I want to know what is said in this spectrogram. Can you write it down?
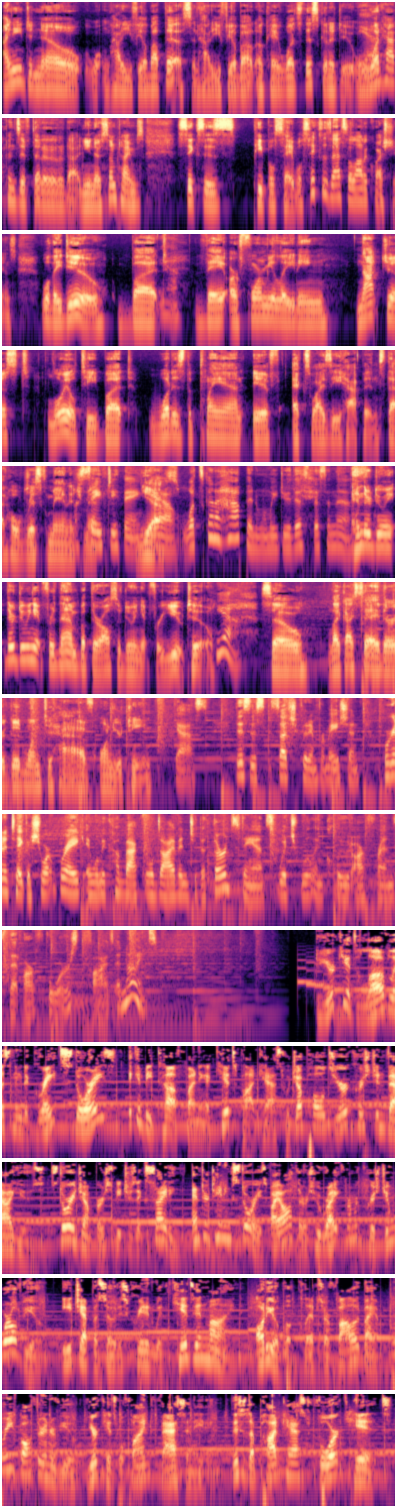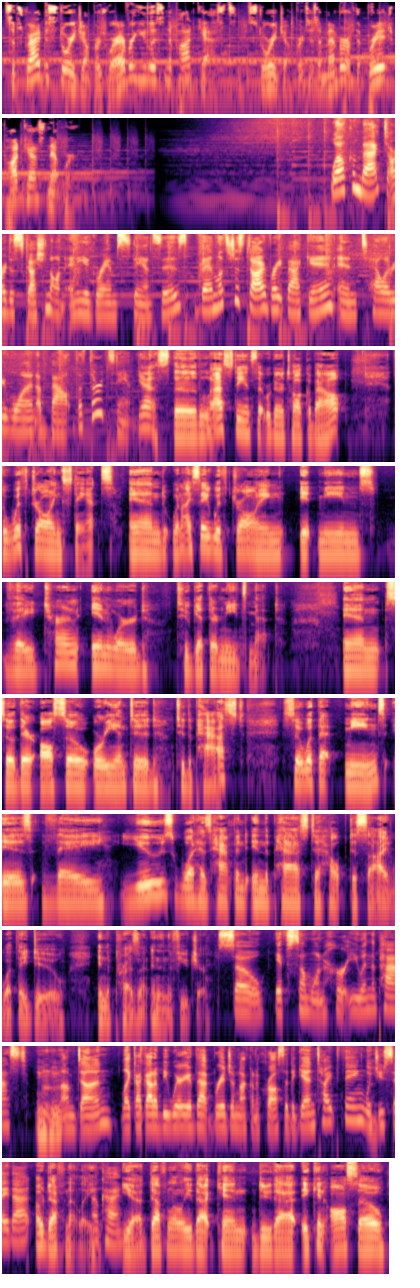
I need to know wh- how do you feel about this and how do you feel about, okay, what's this going to do? Yeah. What happens if da da da da? da? You know, sometimes sixes, people say, well, sixes ask a lot of questions. Well, they do, but Yeah. they are formulating not just loyalty, but what is the plan if XYZ happens? That whole risk A management. safety thing. Yes. Yeah. What's going to happen when we do this, this, and this? And they're doing they're doing it for them, but they're also doing it for you too. yeah. So, like I say, they're a good one to have on your team. Yes. This is such good information. We're going to take a short break, and when we come back, we'll dive into the third stance, which will include our friends that are fours, fives, and nines. Do your kids love listening to great stories? It can be tough finding a kids podcast which upholds your Christian values. Story Jumpers features exciting, entertaining stories by authors who write from a Christian worldview. Each episode is created with kids in mind. Audiobook clips are followed by a brief author interview your kids will find fascinating. This is a podcast for kids. Subscribe to Story Jumpers wherever you listen to podcasts. Story Jumpers is a member of the Bridge Podcast Network. Welcome back to our discussion on Enneagram stances. Ben, let's just dive right back in and tell everyone about the third stance. Yes, the last stance that we're going to talk about the withdrawing stance. And when I say withdrawing, it means they turn inward to get their needs met. And so they're also oriented to the past. So, what that means is they use what has happened in the past to help decide what they do in the present and in the future. So if someone hurt you in the past, Mm-hmm. I'm done. Like I got to be wary of that bridge. I'm not going to cross it again type thing. Would you say that? Oh, definitely. Okay. Yeah, definitely that can do that. It can also,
